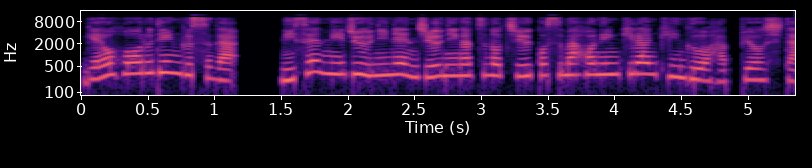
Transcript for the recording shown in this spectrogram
ゲオホールディングスが2022年12月の中古スマホ人気ランキングを発表した。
